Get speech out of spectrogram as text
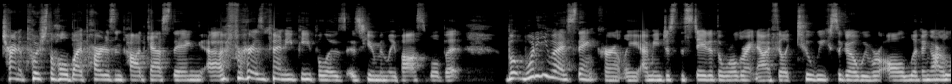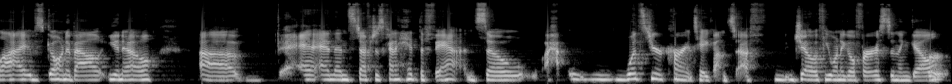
trying to push the whole bipartisan podcast thing uh, for as many people as, as humanly possible. But but what do you guys think currently? I mean, just the state of the world right now. I feel like two weeks ago we were all living our lives, going about, you know. Uh, and, and, then stuff just kind of hit the fan. So, what's your current take on stuff, Joe? If you want to go first, and then Gil. Sure.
